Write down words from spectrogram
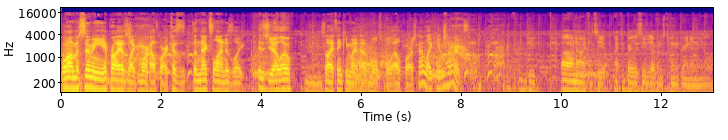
well, I'm assuming he probably has like more health bar because the next line is like is yellow, mm. so I think he might have multiple health bars, kind of like him hearts. Oh, now I can see it. I can barely see the difference between the green and the yellow.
